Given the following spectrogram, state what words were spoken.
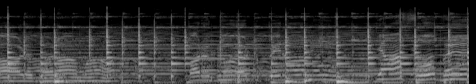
ધરામાં પરગટ પેરાનું ત્યાં શોભે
